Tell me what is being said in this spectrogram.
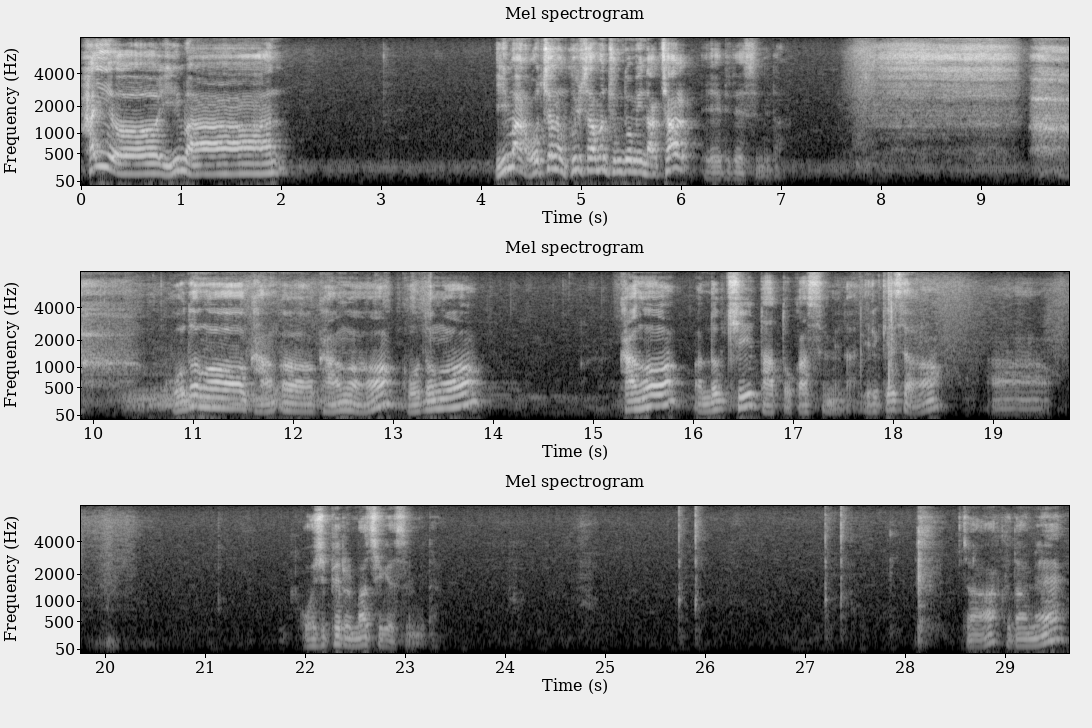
하이어 2만 2만 5천원 94번 중도민 낙찰 예리 됐습니다. 고등어 강, 어, 강어 고등어 강어 어, 넙치 다 똑같습니다. 이렇게 해서 어, 50회를 마치겠습니다. 자, 그 다음에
